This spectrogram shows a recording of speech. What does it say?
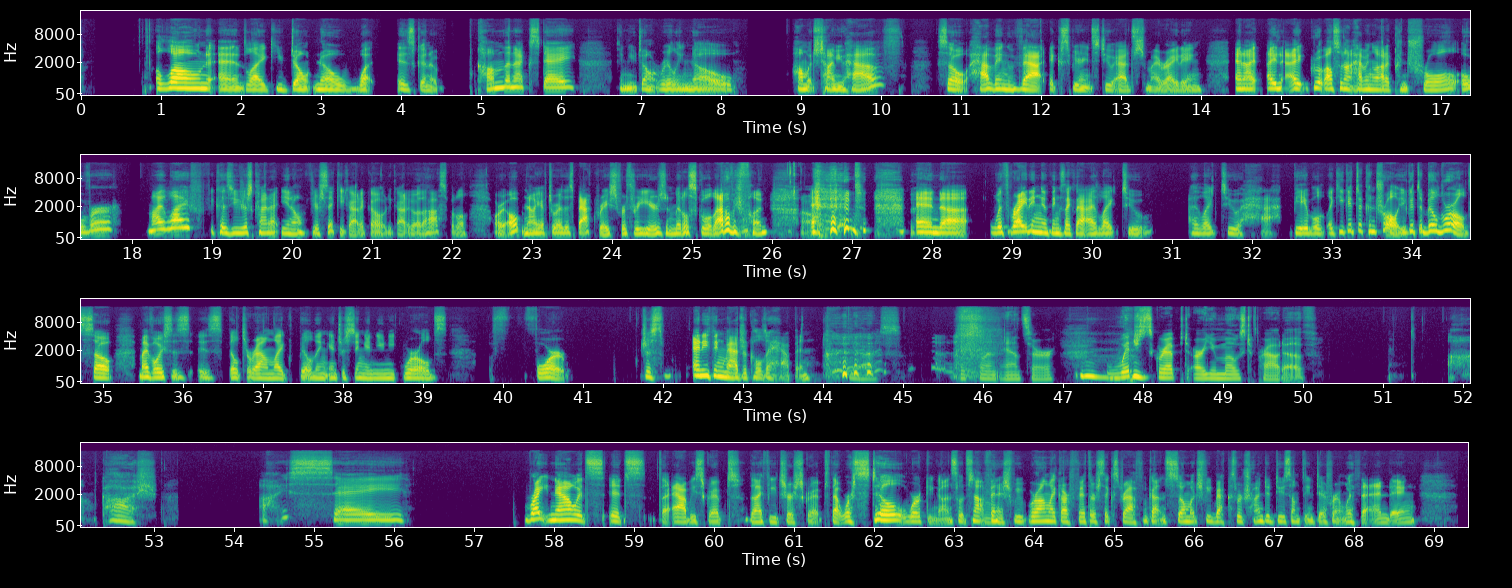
alone and like you don't know what is going to come the next day and you don't really know how much time you have. So having that experience too adds to my writing. And I, I I grew up also not having a lot of control over my life because you just kind of, you know, if you're sick, you gotta go. You gotta go to the hospital. Or oh, now you have to wear this back brace for three years in middle school. That'll be fun. Oh, And and uh with writing and things like that, I like to I like to ha- be able like you get to control, you get to build worlds. So my voice is is built around like building interesting and unique worlds for just anything magical to happen. yes. Excellent answer. Which script are you most proud of? um, gosh, I say right now it's it's the Abby script, the I feature script that we're still working on. So it's not Mm. finished. We, we're on like our fifth or sixth draft. We've gotten so much feedback because we're trying to do something different with the ending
